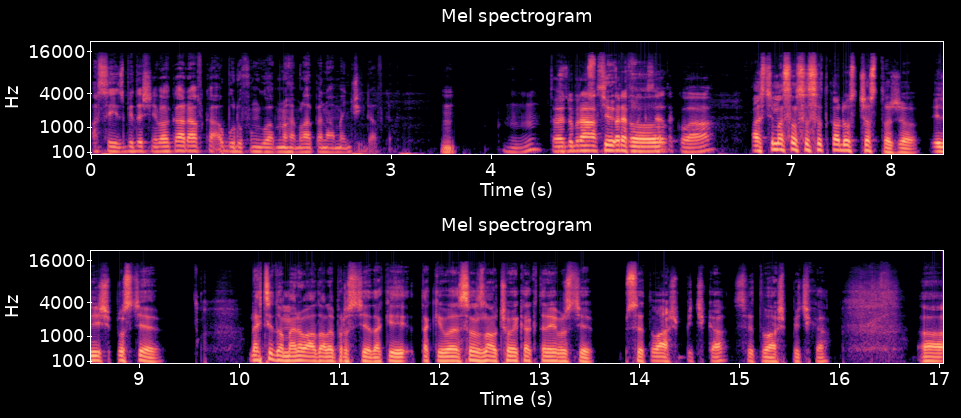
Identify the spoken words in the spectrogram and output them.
asi zbytečně velká dávka a budu fungovat mnohem lépe na menších dávkách. Hmm, to je dobrá Prostě, reflexe, eh, taková. A s tím jsem se setkal dost často, že jo. I když prostě, nechci to jmenovat, ale prostě taky, taky jsem znal člověka, který prostě světová špička, světová špička. Uh,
